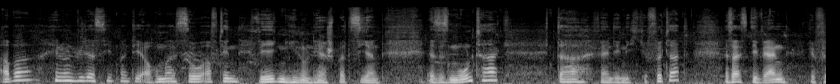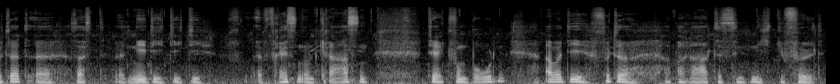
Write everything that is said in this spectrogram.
Aber hin und wieder sieht man die auch mal so auf den Wegen hin und her spazieren. Es ist Montag, da werden die nicht gefüttert. Das heißt, die werden gefüttert, äh, das heißt, äh, nee, die, die, die fressen und grasen direkt vom Boden, aber die Fütterapparate sind nicht gefüllt.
